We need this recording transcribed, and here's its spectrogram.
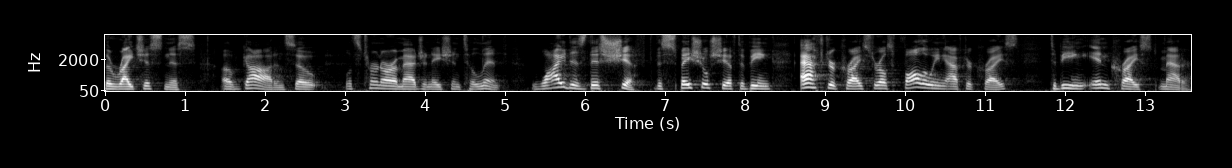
the righteousness of God. And so let's turn our imagination to Lent. Why does this shift, this spatial shift of being after Christ or else following after Christ to being in Christ matter?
